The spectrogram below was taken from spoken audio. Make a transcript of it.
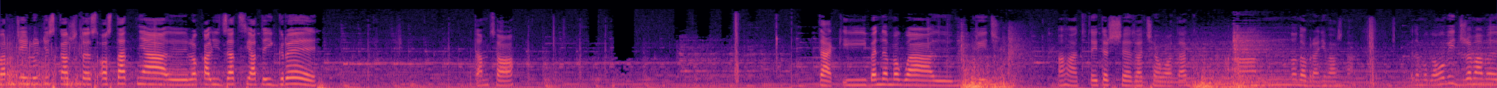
Bardziej ludziska, że to jest ostatnia y, lokalizacja tej gry. Tam co? Tak, i będę mogła y, mówić. Aha, tutaj też się zacięło, tak? A, no dobra, nieważne. Będę mogła mówić, że mamy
